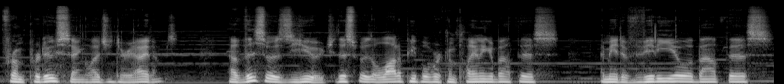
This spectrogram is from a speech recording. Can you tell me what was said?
from producing legendary items. Now this was huge. This was a lot of people were complaining about this. I made a video about this,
